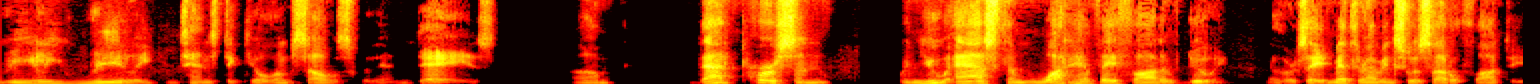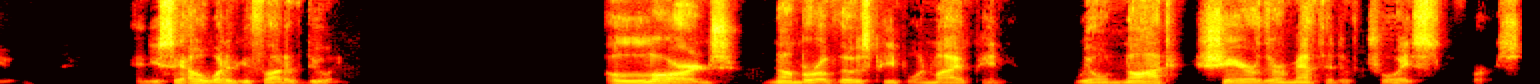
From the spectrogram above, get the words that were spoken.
really, really intends to kill themselves within days, um, that person, when you ask them what have they thought of doing, in other words, they admit they're having suicidal thought to you, and you say, oh, what have you thought of doing? A large number of those people, in my opinion, will not share their method of choice first.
